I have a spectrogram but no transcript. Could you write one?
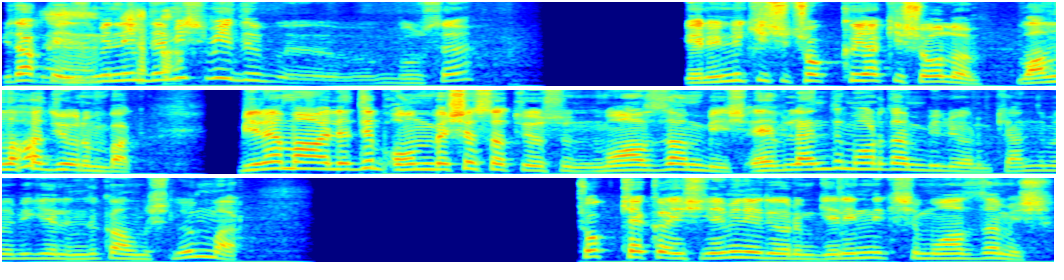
Bir dakika Ee, İzmirliyim şaka. demiş miydi e, Buse? Gelinlik işi çok kıyak iş oğlum. Vallahi diyorum bak. Bire mal edip 15'e satıyorsun. Muazzam bir iş. Evlendim oradan biliyorum. Kendime bir gelinlik almışlığım var. Çok keka iş yemin ediyorum gelinlik işi muazzam iş.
